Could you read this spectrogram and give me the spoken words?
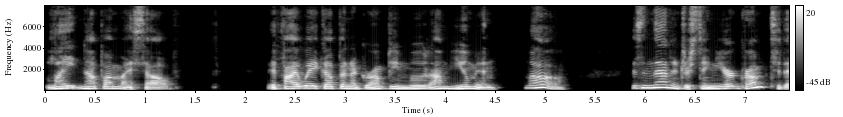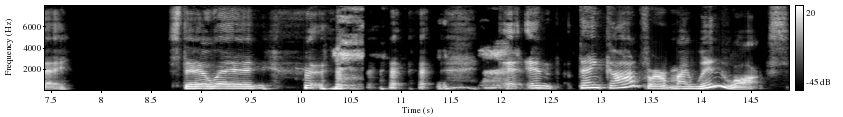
lighten up on myself. If I wake up in a grumpy mood, I'm human. Oh, isn't that interesting? You're a grump today. Stay away. and, thank God for my wind walks.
